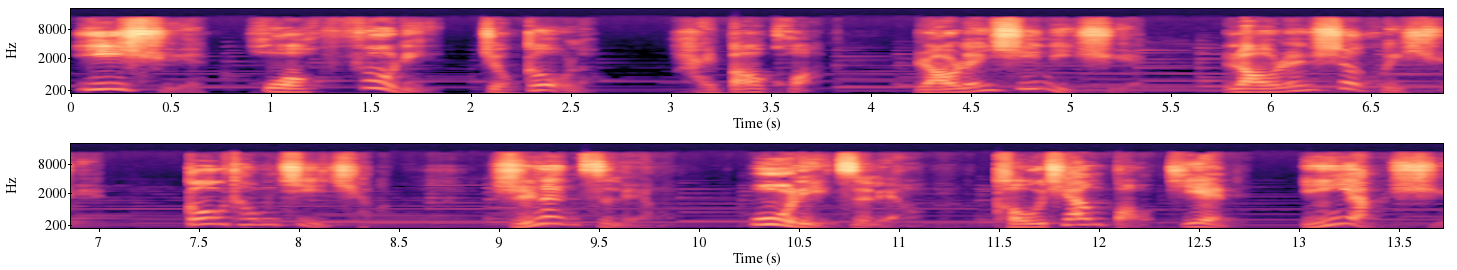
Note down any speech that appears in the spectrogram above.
医学或护理就够了，还包括老人心理学、老人社会学、沟通技巧、职能治疗、物理治疗、口腔保健、营养学、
